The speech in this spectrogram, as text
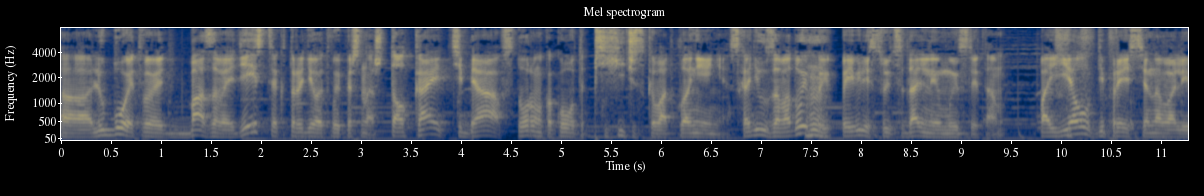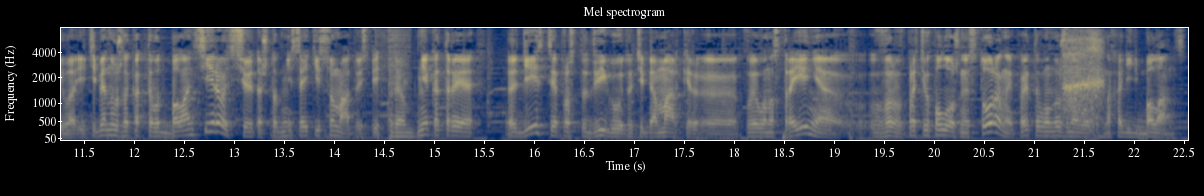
А, Любое твое базовое действие, которое делает твой персонаж, толкает тебя в сторону какого-то психического отклонения. Сходил за водой, по- появились суицидальные мысли там. Поел, депрессия навалила. И тебе нужно как-то вот балансировать все это, чтобы не сойти с ума. То есть Прям. некоторые э, действия просто двигают у тебя маркер э, твоего настроения в, в противоположные стороны, поэтому нужно вот находить баланс.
